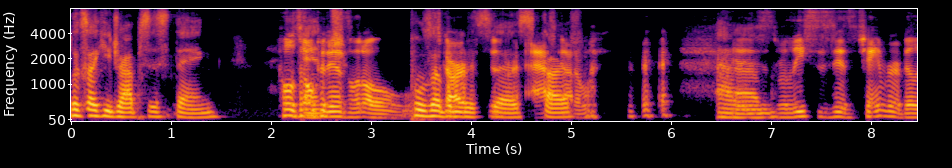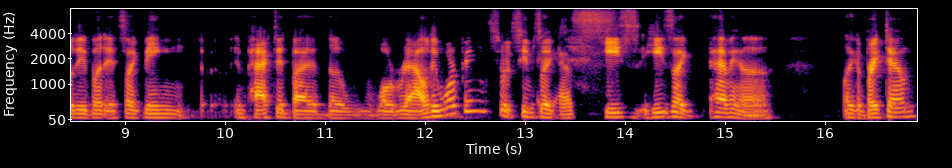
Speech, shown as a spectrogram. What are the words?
looks like he drops his thing. Pulls open his little pulls open scarf his, uh, scarf. Um, releases his chamber ability, but it's like being impacted by the reality warping. So it seems like he's he's like having a like a breakdown.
